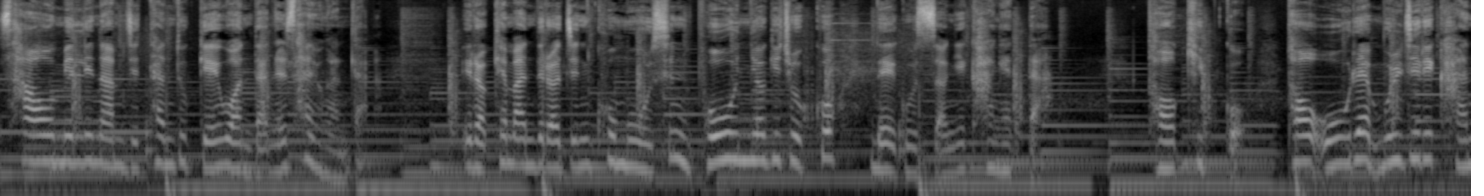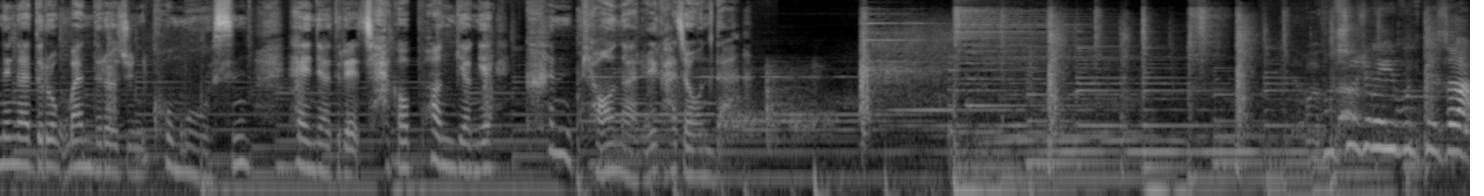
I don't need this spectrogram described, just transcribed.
4, 5mm 남짓한 두께의 원단을 사용한다. 이렇게 만들어진 고무 옷은 보온력이 좋고 내구성이 강했다. 더 깊고 더 오래 물질이 가능하도록 만들어준 고무 옷은 해녀들의 작업 환경에 큰 변화를 가져온다. 물소중에 입은 데서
